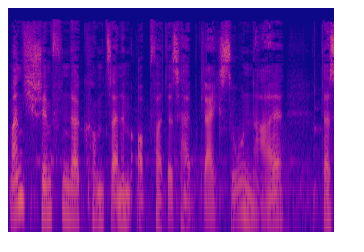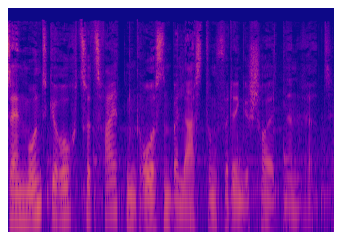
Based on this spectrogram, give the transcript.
Manch Schimpfender kommt seinem Opfer deshalb gleich so nahe, dass sein Mundgeruch zur zweiten großen Belastung für den Gescholtenen wird.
